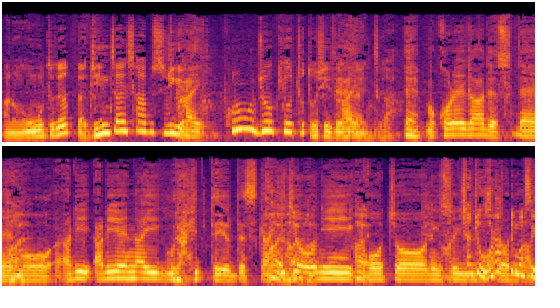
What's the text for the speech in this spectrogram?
あの、表であった人材サービス事業、はい、この状況をちょっと教えていただきたいんですが。えもうこれがですね、もうあり、ありえないぐらいっていうんですか、非常に好調に推移しております。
